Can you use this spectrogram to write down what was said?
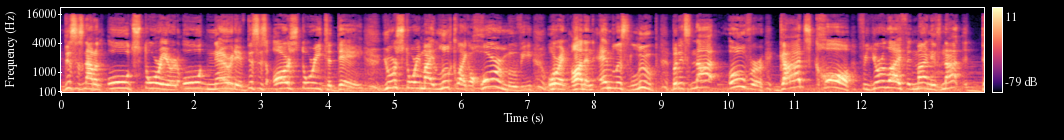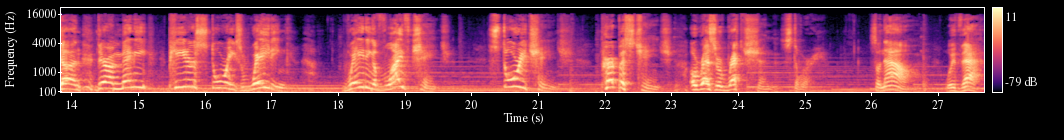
This is not an old story or an old narrative. This is our story today. Your story might look like a horror movie or an, on an endless loop, but it's not over. God's call for your life and mine is not done. There are many Peter stories waiting, waiting of life change, story change, purpose change, a resurrection story. So now, with that,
